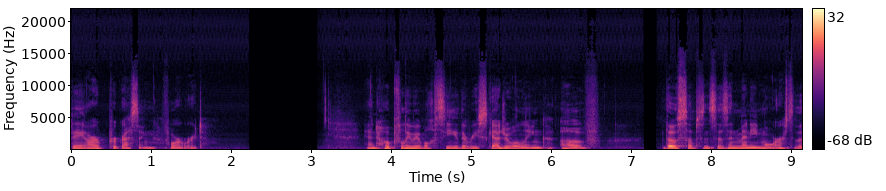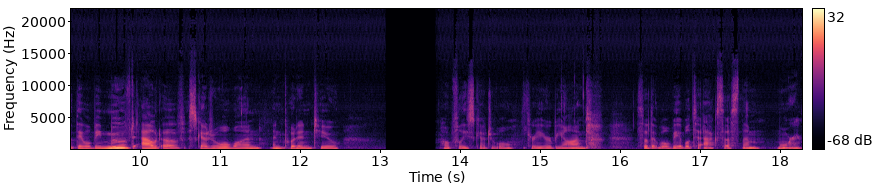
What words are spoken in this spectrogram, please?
they are progressing forward. And hopefully, we will see the rescheduling of those substances and many more so that they will be moved out of Schedule 1 and put into hopefully Schedule 3 or beyond so that we'll be able to access them more.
